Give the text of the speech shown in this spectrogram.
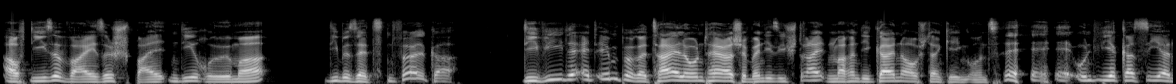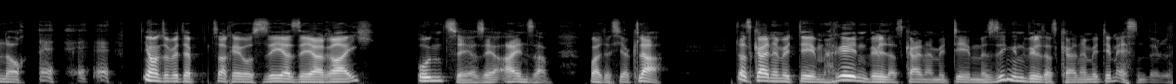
Auf diese Weise spalten die Römer die besetzten Völker. Divide et impere, teile und herrsche. Wenn die sich streiten, machen die keinen Aufstand gegen uns. und wir kassieren noch. ja, und so wird der Zachäus sehr, sehr reich und sehr, sehr einsam. Weil das ist ja klar, dass keiner mit dem reden will, dass keiner mit dem singen will, dass keiner mit dem essen will.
